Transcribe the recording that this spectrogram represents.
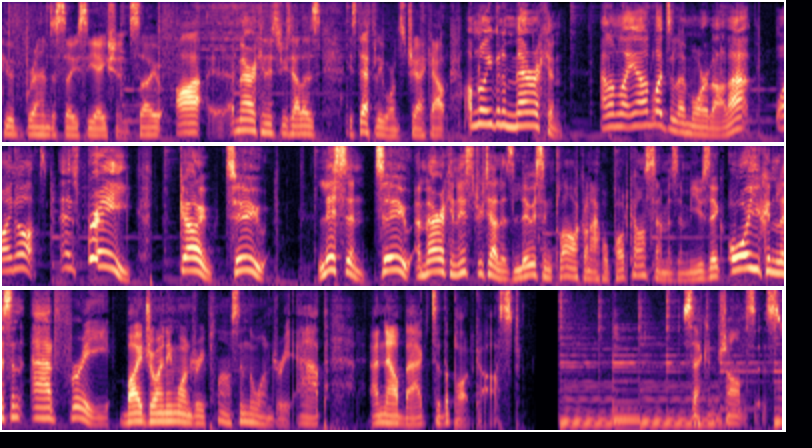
good brand association. So, uh, American History Tellers is definitely one to check out. I'm not even American. And I'm like, yeah, I'd like to learn more about that. Why not? It's free. Go to Listen to American History Tellers Lewis and Clark on Apple Podcasts, Amazon Music, or you can listen ad free by joining Wondery Plus in the Wondery app. And now back to the podcast. Second chances.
